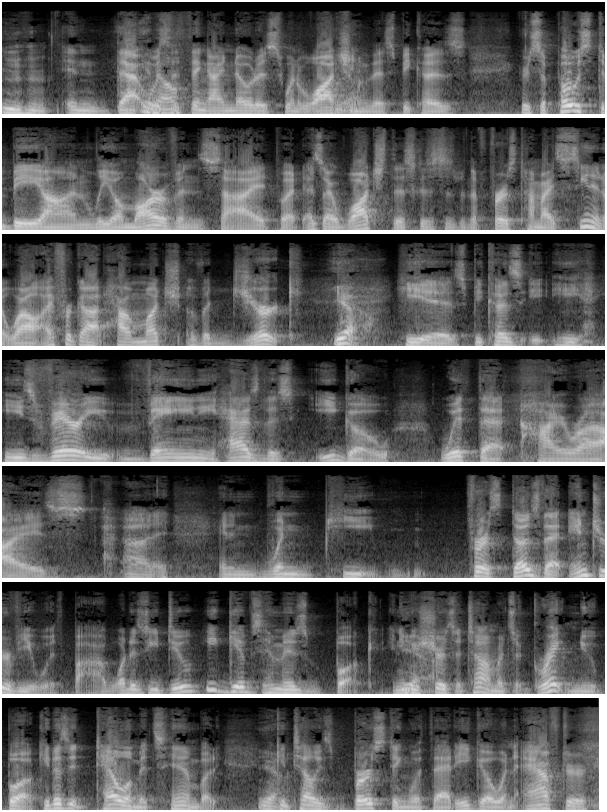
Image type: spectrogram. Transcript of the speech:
And that You was know? the thing I noticed when watching Yeah. this because you're supposed to be on Leo Marvin's side, but as I watched this, because this has been the first time I've seen it in a while, I forgot how much of a jerk Yeah. he is because he, he he's very vain. He has this ego with that high rise, uh, and when he first does that interview with Bob, what does he do? He gives him his book, and he Yeah. sure to tell him it's a great new book. He doesn't tell him it's him, but Yeah. you can tell he's bursting with that ego. And after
